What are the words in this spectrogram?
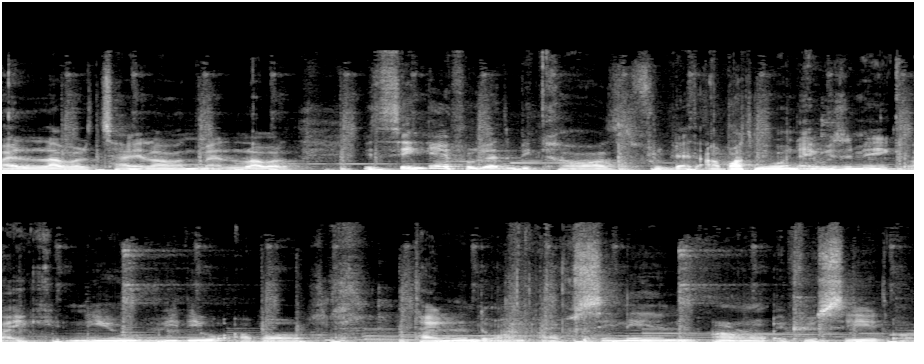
my lover Thailand, my lover. You think I forgot because forget about me when I was make like new video about Thailand, one of singing. I don't know if you see it or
